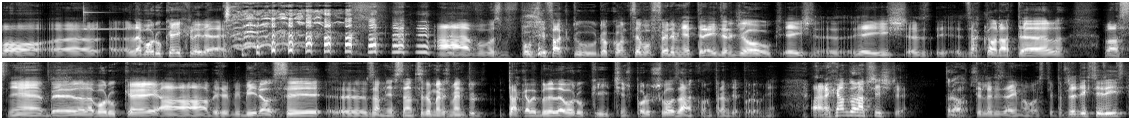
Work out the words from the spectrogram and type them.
o eh, levorukých lidech. A spousty faktů, dokonce o firmě Trader Joke, jejíž, jejíž zakladatel vlastně byl levorukej a vy- vybíral si eh, zaměstnance do managementu tak, aby byli levoruký, čímž porušoval zákon pravděpodobně. A nechám to na příště. Proč? No, tyhle ty zajímavosti. Protože ti chci říct,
